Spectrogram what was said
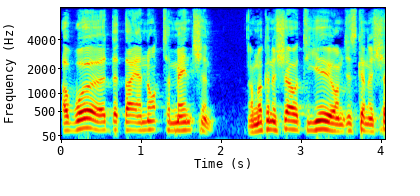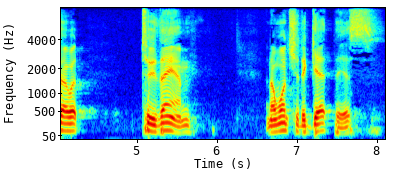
a word that they are not to mention. I'm not going to show it to you, I'm just going to show it to them. And I want you to get this,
